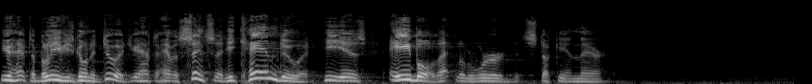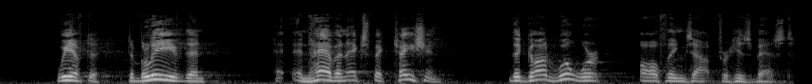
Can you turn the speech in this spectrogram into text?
you have to believe He's going to do it. You have to have a sense that He can do it. He is able, that little word that's stuck in there. We have to, to believe that, and have an expectation that God will work all things out for His best.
